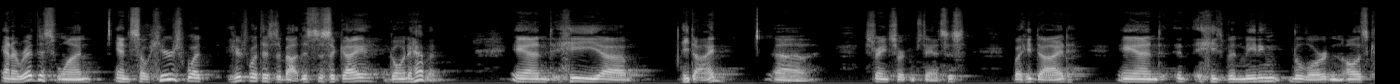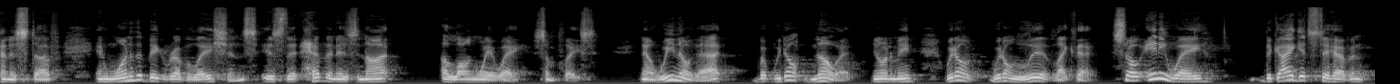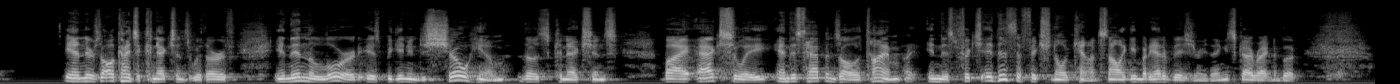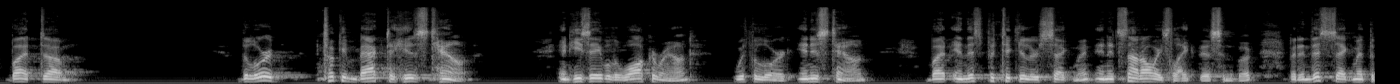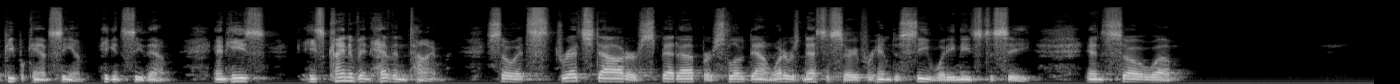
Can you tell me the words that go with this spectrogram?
and I read this one, and so here's what, here's what this is about. This is a guy going to heaven. And he, uh, he died, uh, strange circumstances, but he died and he's been meeting the Lord and all this kind of stuff. And one of the big revelations is that heaven is not a long way away someplace. Now we know that, but we don't know it. You know what I mean? We don't, we don't live like that. So anyway, the guy gets to heaven and there's all kinds of connections with earth. And then the Lord is beginning to show him those connections by actually, and this happens all the time in this fiction, this is a fictional account. It's not like anybody had a vision or anything. It's a guy writing a book. But um, the Lord took him back to his town, and he's able to walk around with the Lord in his town. But in this particular segment, and it's not always like this in the book, but in this segment, the people can't see him. He can see them. And he's, he's kind of in heaven time. So it's stretched out or sped up or slowed down, whatever's necessary for him to see what he needs to see. And so, uh,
